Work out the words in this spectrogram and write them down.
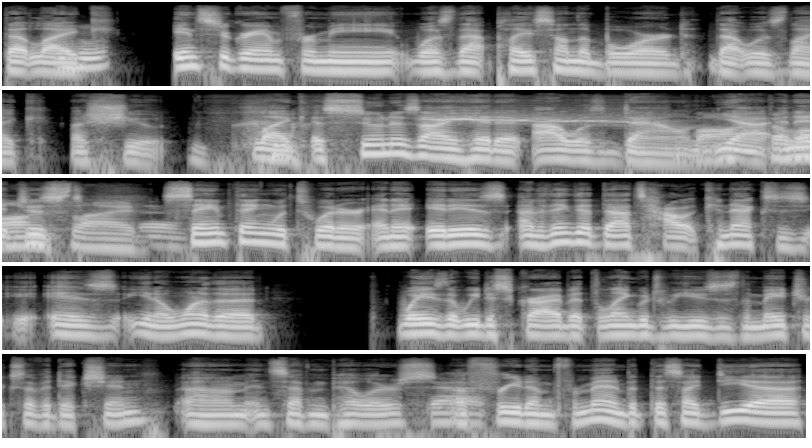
That like Mhm. Instagram for me was that place on the board that was like a chute. Like as soon as I hit it, I was down. Long- yeah, and it just slide. Same thing with Twitter, and it, it is, and I think that that's how it connects. Is is you know one of the ways that we describe it. The language we use is the matrix of addiction um, in Seven Pillars of Freedom for Men. But this idea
